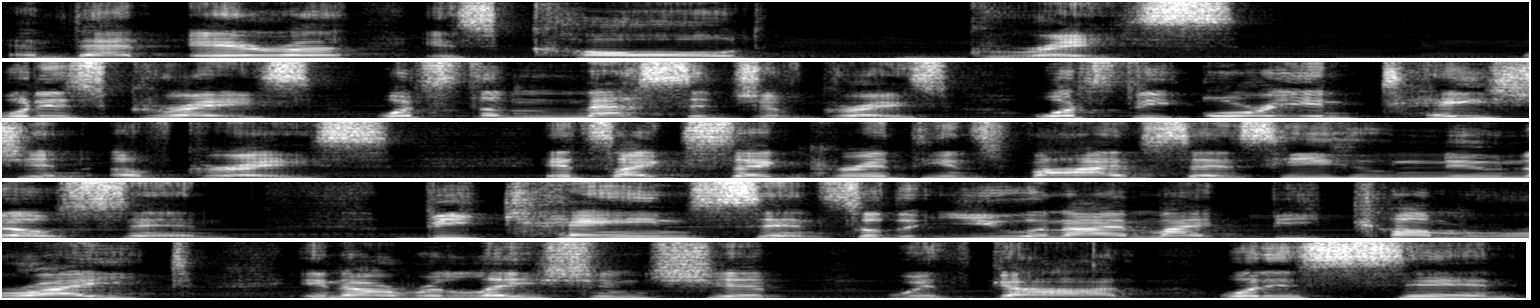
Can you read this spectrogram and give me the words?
and that era is called grace. What is grace? What's the message of grace? What's the orientation of grace? It's like 2 Corinthians 5 says, He who knew no sin became sin so that you and I might become right in our relationship with God. What is sin?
